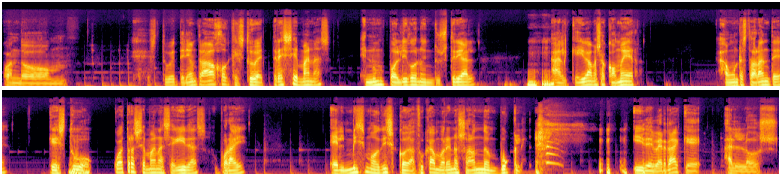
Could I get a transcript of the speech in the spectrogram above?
Cuando. estuve, tenía un trabajo que estuve tres semanas en un polígono industrial al que íbamos a comer a un restaurante que estuvo cuatro semanas seguidas, por ahí, el mismo disco de Azúcar Moreno sonando en bucle. y de verdad que a los.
